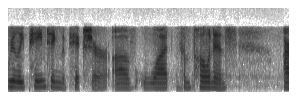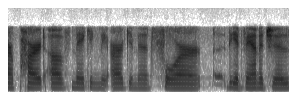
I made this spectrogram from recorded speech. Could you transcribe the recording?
really painting the picture of what components are part of making the argument for the advantages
